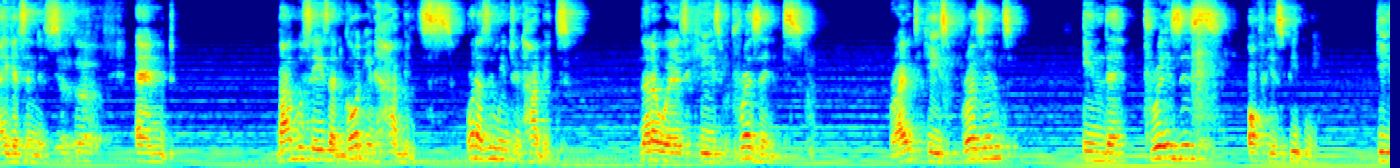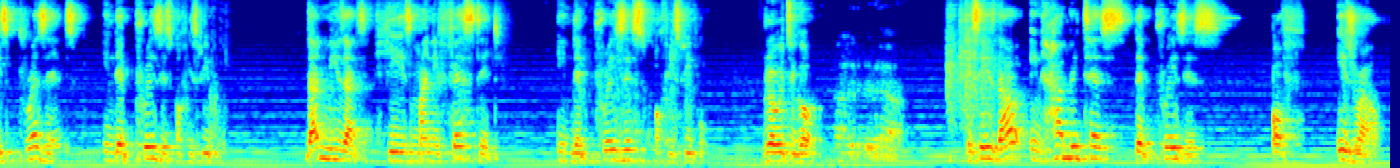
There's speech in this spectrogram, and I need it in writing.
Are you getting this? Yes, sir. And Bible says that God inhabits. What does it mean to inhabit? In other words, He is present. Right? He is present in the praises of His people. He is present in the praises of His people. That means that He is manifested in the praises of His people. Glory to God. Hallelujah. It says, Thou inhabitest the praises of Israel.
